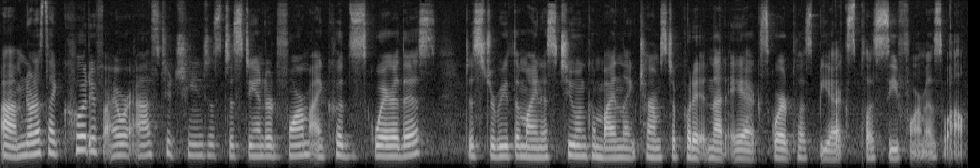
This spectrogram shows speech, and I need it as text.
Um, notice I could, if I were asked to change this to standard form, I could square this, distribute the minus 2, and combine like terms to put it in that ax squared plus bx plus c form as well.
